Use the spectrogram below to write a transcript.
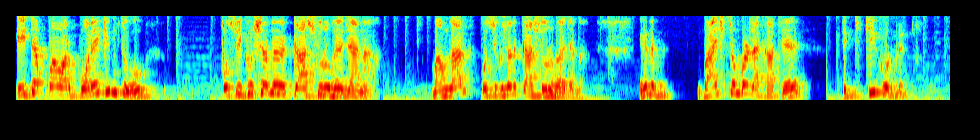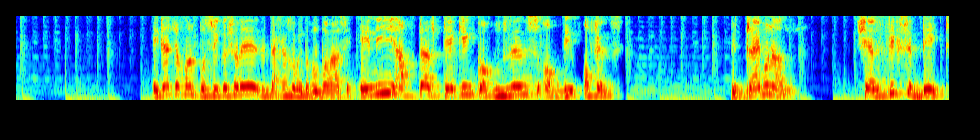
এইটা পাওয়ার পরে কিন্তু প্রসিকিউশনের কাজ শুরু হয়ে যায় না। মামলার প্রসিকিউশনের কাজ শুরু হয়ে যায় না। এখানে বাইশ নম্বর লেখা আছে যে কি- করবেন? এটা যখন প্রসিকিউশনে দেখা হবে, তখন বলা আছে any after taking cognizance of the offence the tribunal shall fix a date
